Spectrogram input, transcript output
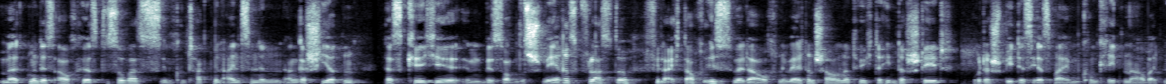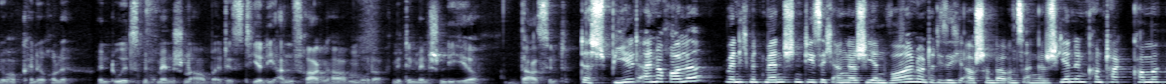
merkt man das auch? Hörst du sowas im Kontakt mit einzelnen Engagierten, dass Kirche ein besonders schweres Pflaster vielleicht auch ist, weil da auch eine Weltanschauung natürlich dahinter steht? Oder spielt das erstmal im konkreten Arbeiten überhaupt keine Rolle? wenn du jetzt mit Menschen arbeitest, hier die Anfragen haben oder mit den Menschen, die hier da sind? Das spielt eine Rolle, wenn ich mit Menschen, die sich engagieren wollen oder die sich auch schon bei uns engagieren, in Kontakt komme.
